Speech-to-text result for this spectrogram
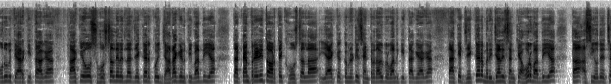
ਉਹਨੂੰ ਵੀ ਤਿਆਰ ਕੀਤਾ ਹੈਗਾ ਤਾਂ ਕਿ ਉਸ ਹੋਸਟਲ ਦੇ ਵਿੱਚ ਅੰਦਰ ਜੇਕਰ ਕੋਈ ਜ਼ਿਆਦਾ ਗਿਣਤੀ ਵੱਧਦੀ ਆ, ਤਾਂ ਟੈਂਪਰੇਰੀ ਤੌਰ ਤੇ ਇੱਕ ਹੋਸਟਲ ਦਾ ਜਾਂ ਇੱਕ ਕਮਿਊਨਿਟੀ ਸੈਂਟਰ ਦਾ ਵੀ ਪ੍ਰਬੰਧ ਕੀਤਾ ਗਿਆ ਹੈਗਾ ਤਾਂ ਕਿ ਜੇਕਰ ਮਰੀਜ਼ਾਂ ਦੀ ਸੰਖਿਆ ਹੋਰ ਵੱਧਦੀ ਆ, ਤਾਂ ਅਸੀਂ ਉਹਦੇ 'ਚ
